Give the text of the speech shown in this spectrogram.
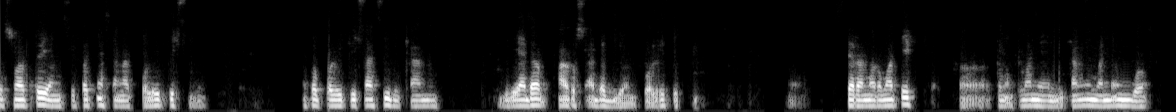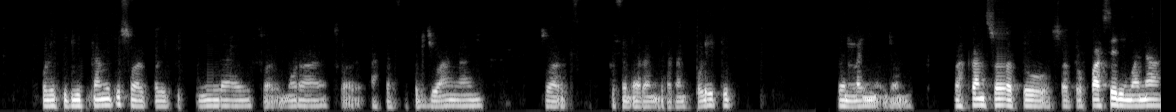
sesuatu yang sifatnya sangat politis atau politisasi di kami. Jadi ada harus ada beyond politik. Secara normatif teman-teman yang di kami memandang bahwa politik kami itu soal politik nilai, soal moral, soal asas perjuangan, soal kesadaran gerakan politik dan lainnya dan bahkan suatu suatu fase di mana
